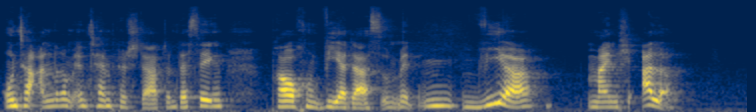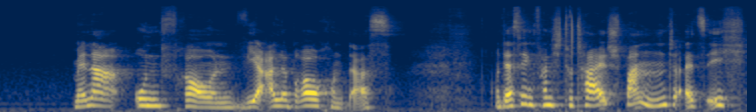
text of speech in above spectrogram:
unter anderem im Tempel statt. Und deswegen brauchen wir das. Und mit wir meine ich alle. Männer und Frauen, wir alle brauchen das. Und deswegen fand ich total spannend, als ich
